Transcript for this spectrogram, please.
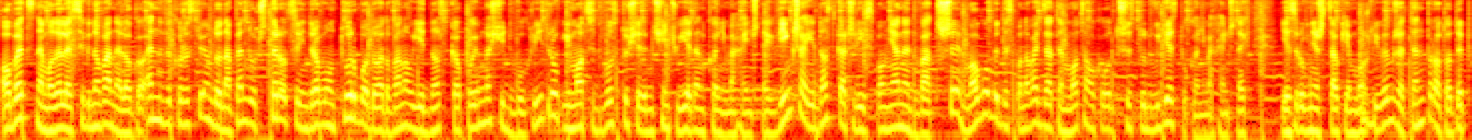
Obecne modele sygnowane logo N wykorzystują do napędu czterocylindrową turbodoładowaną jednostkę o pojemności 2 litrów i mocy 271 koni mechanicznych. Większa jednostka, czyli wspomniane 2.3, mogłoby dysponować zatem mocą około 320 koni mechanicznych. Jest również całkiem możliwym, że ten prototyp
